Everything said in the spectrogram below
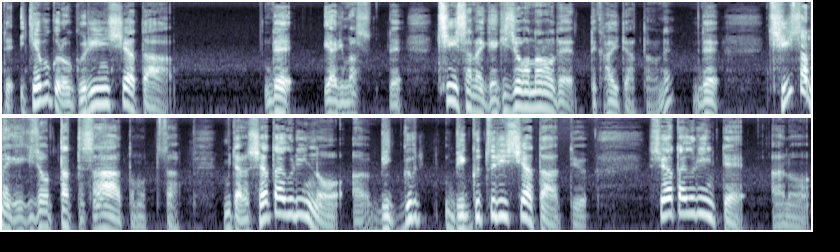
で、池袋グリーンシアターでやります。で、小さな劇場なのでって書いてあったのね。で、小さな劇場だってさ、と思ってさ、見たらシアターグリーンのあビッグ、ビッグツリーシアターっていう、シアターグリーンって、あの、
